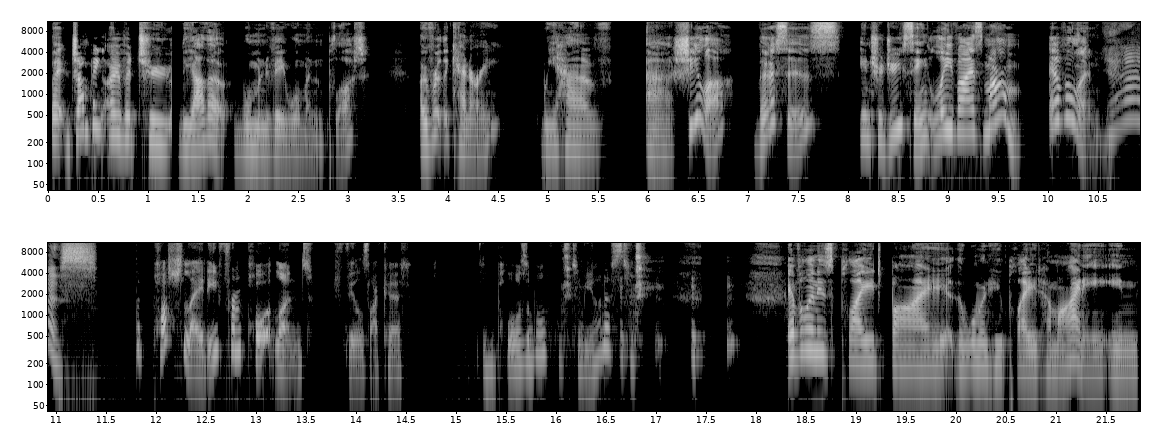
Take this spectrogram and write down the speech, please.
But jumping over to the other woman v woman plot, over at the cannery, we have uh, Sheila versus introducing Levi's mum, Evelyn. Yes. The posh lady from Portland. Which feels like a implausible, to be honest. Evelyn is played by the woman who played Hermione in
